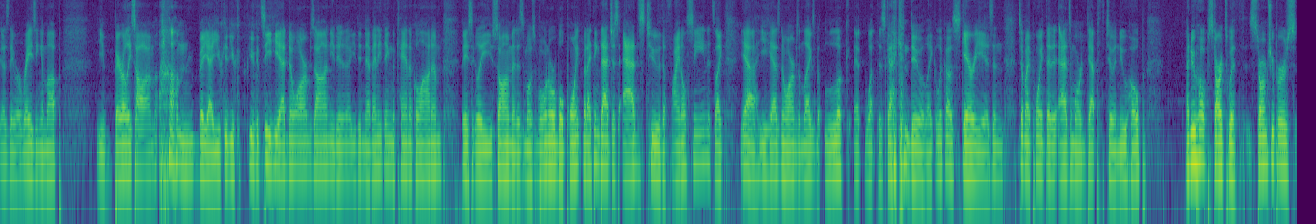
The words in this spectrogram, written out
as they were raising him up you barely saw him. Um, but yeah, you could you could you could see he had no arms on. You didn't you didn't have anything mechanical on him. Basically, you saw him at his most vulnerable point. But I think that just adds to the final scene. It's like, yeah, he has no arms and legs, but look at what this guy can do. Like, look how scary he is. And to my point, that it adds more depth to A New Hope. A New Hope starts with stormtroopers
